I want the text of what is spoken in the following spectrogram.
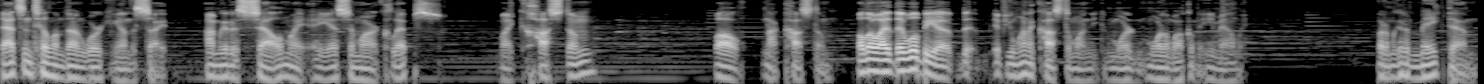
That's until I'm done working on the site. I'm going to sell my ASMR clips, my custom, well, not custom. Although I, there will be a, if you want a custom one, you can more more than welcome to email me. But I'm going to make them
